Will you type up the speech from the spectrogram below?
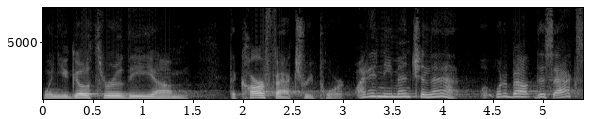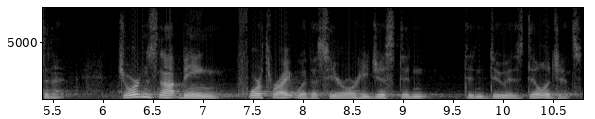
When you go through the, um, the Carfax report, why didn't he mention that? What about this accident? Jordan's not being forthright with us here, or he just didn't, didn't do his diligence.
